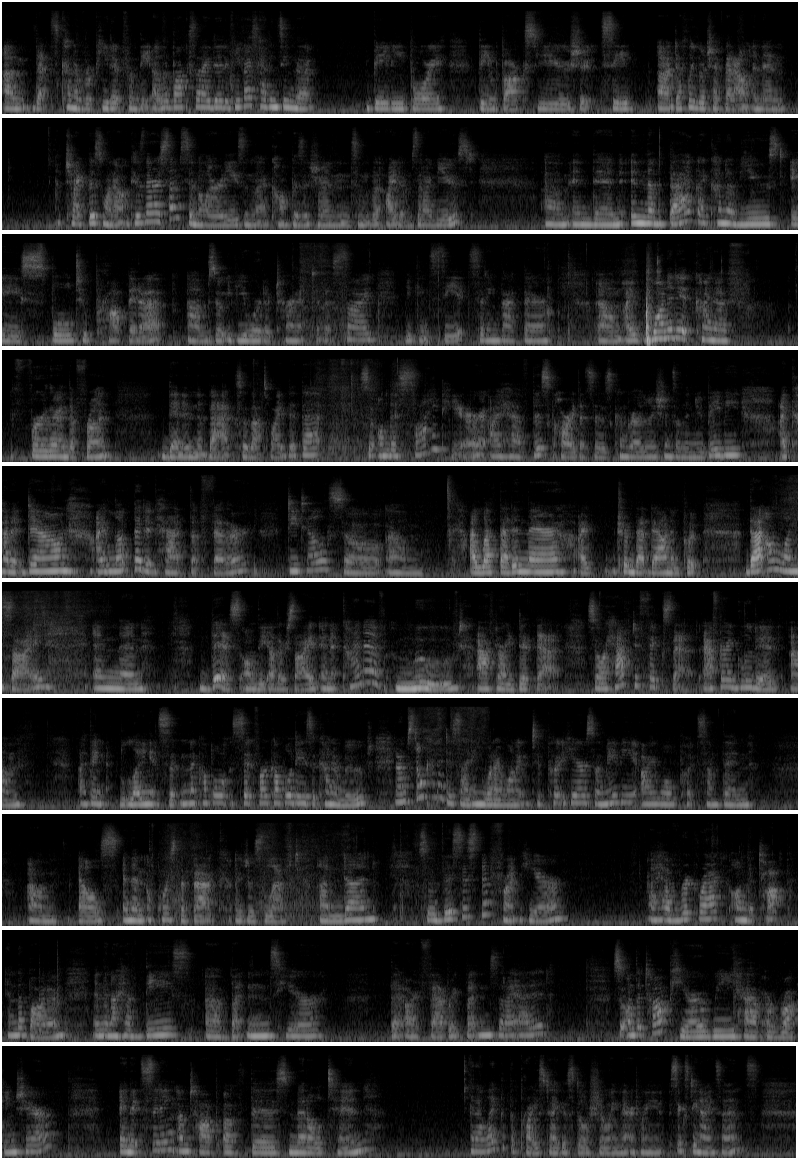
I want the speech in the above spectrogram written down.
um, that's kind of repeated from the other box that I did. If you guys haven't seen the baby boy themed box, you should see, uh, definitely go check that out and then check this one out because there are some similarities in the composition and some of the items that I've used. Um, and then in the back, I kind of used a spool to prop it up. Um, so if you were to turn it to the side, you can see it sitting back there. Um, I wanted it kind of further in the front than in the back, so that's why I did that. So on the side here, I have this card that says, congratulations on the new baby. I cut it down. I love that it had the feather detail, so um, I left that in there. I trimmed that down and put that on one side and then this on the other side and it kind of moved after I did that. So I have to fix that. After I glued it, um, I think letting it sit in a couple sit for a couple of days it kind of moved and I'm still kind of deciding what I wanted to put here so maybe I will put something um, else and then of course the back I just left undone so this is the front here. I have rickrack on the top and the bottom, and then I have these uh, buttons here that are fabric buttons that I added. So on the top here, we have a rocking chair, and it's sitting on top of this metal tin. And I like that the price tag is still showing there, 20, 69 cents.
